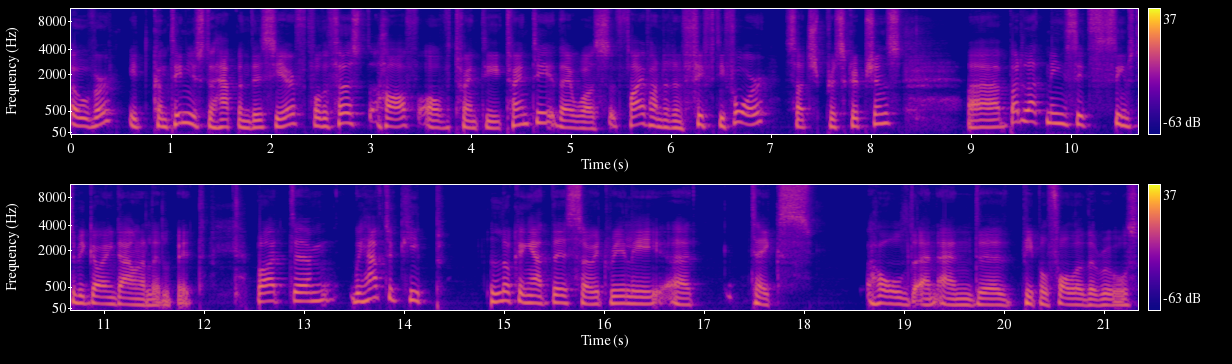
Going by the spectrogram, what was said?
over. It continues to happen this year. For the first half of 2020, there was 554 such prescriptions. Uh, but that means it seems to be going down a little bit. But um, we have to keep looking at this so it really uh, takes hold and and uh, people follow the rules.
